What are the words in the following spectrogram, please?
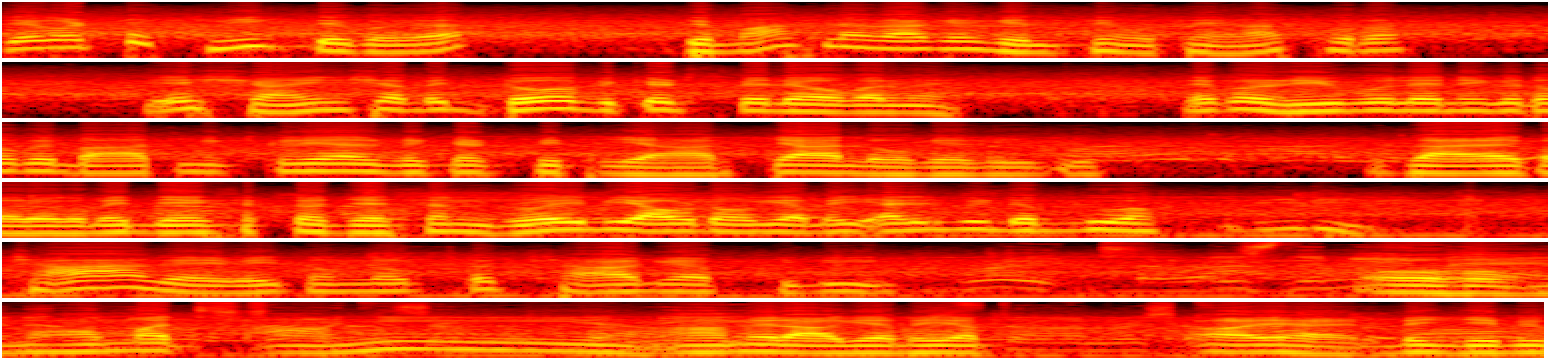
देखो टेक्निक देखो यार। दिमाग लगा के खेलते होते हैं यार थोड़ा। ये शाइन शाह दो विकेट्स पहले ओवर में। देखो रिव्यू लेने की तो कोई बात नहीं क्लियर विकेट भी थी यार, क्या लोगे रिव्यू ज़ाया करोगे भाई, देख सकते हो जैसन रोई भी आउट हो गया भाई एल बी डब्ल्यू अफरीदी छा गए भाई, तुम लोग तो छा गए अफरीदी ओहो, मोहम्मद आनी आमिर आ गया भाई अब, आए है भाई, ये भी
